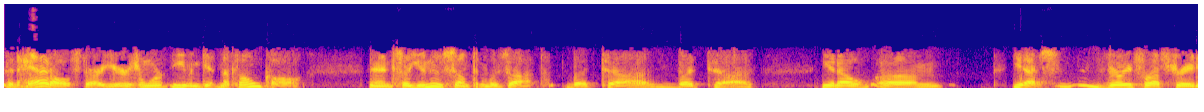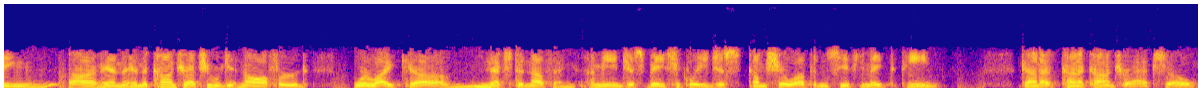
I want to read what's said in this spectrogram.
and had all star years and weren't even getting a phone call, and so you knew something was up. But uh, but uh, you know. um Yes, very frustrating. Uh, and and the contracts you were getting offered were like uh, next to nothing. I mean, just basically just come show up and see if you make the team, kind of kind of contract. So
